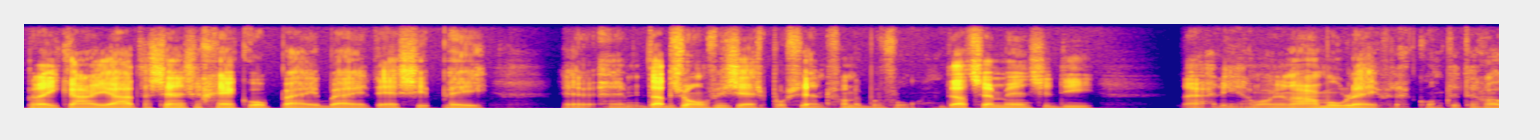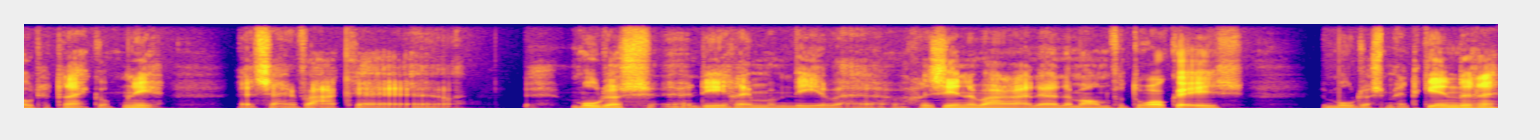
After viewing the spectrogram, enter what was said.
precariaten zijn ze gek op bij, bij het SCP. Eh, dat is ongeveer 6% van de bevolking. Dat zijn mensen die, nou ja, die gewoon in armoede leven. Daar komt het een grote trek op neer. Het zijn vaak eh, moeders eh, die, die gezinnen waar de, man vertrokken is. Moeders met kinderen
